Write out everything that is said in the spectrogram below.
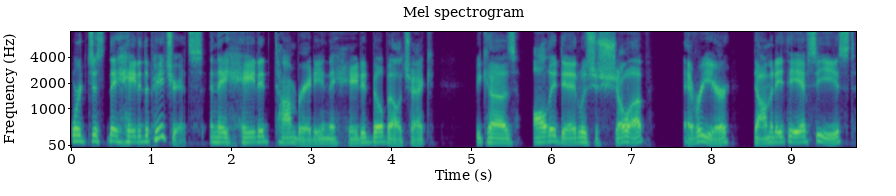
were just they hated the Patriots and they hated Tom Brady and they hated Bill Belichick because all they did was just show up every year, dominate the AFC East,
